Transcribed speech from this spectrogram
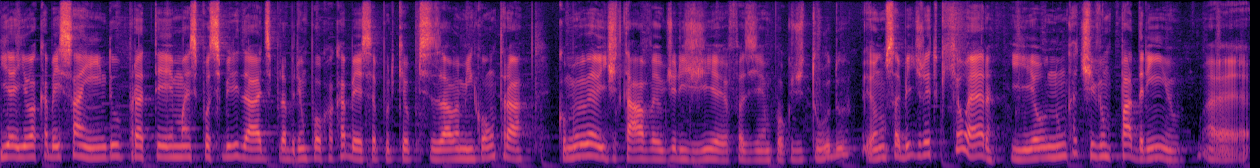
E aí eu acabei saindo para ter mais possibilidades, para abrir um pouco a cabeça, porque eu precisava me encontrar como eu editava, eu dirigia, eu fazia um pouco de tudo, eu não sabia direito o que, que eu era. E eu nunca tive um padrinho é,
